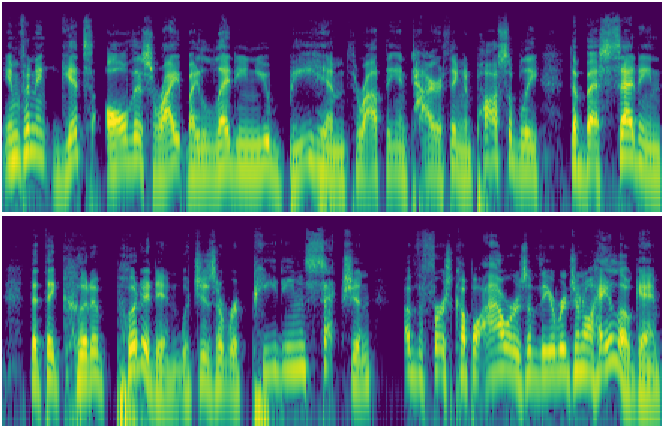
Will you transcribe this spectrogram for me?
Infinite gets all this right by letting you be him throughout the entire thing and possibly the best setting that they could have put it in, which is a repeating section of the first couple hours of the original Halo game.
